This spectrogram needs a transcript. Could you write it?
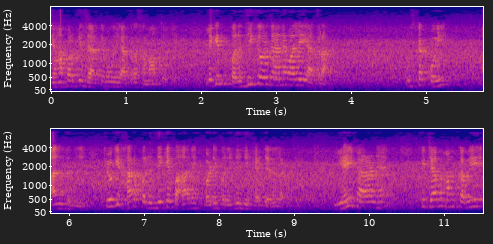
जहाँ पर भी जाकर वो यात्रा समाप्त हो जाएगी। लेकिन परिधि की ओर जाने वाली यात्रा, उसका कोई अंत नहीं, क्योंकि हर परिधि के बाहर एक बड़ी परिधि दिखाई देने लगती है। यही कारण है कि जब हम कभी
